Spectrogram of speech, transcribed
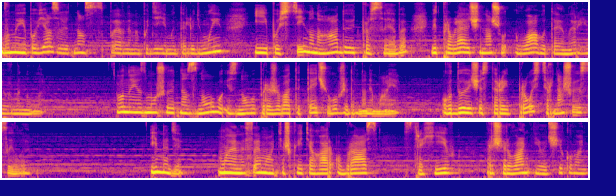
Вони пов'язують нас з певними подіями та людьми і постійно нагадують про себе, відправляючи нашу увагу та енергію в минуле. Вони змушують нас знову і знову переживати те, чого вже давно немає, годуючи старий простір нашою силою. Іноді ми несемо тяжкий тягар образ, страхів, розчарувань і очікувань,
